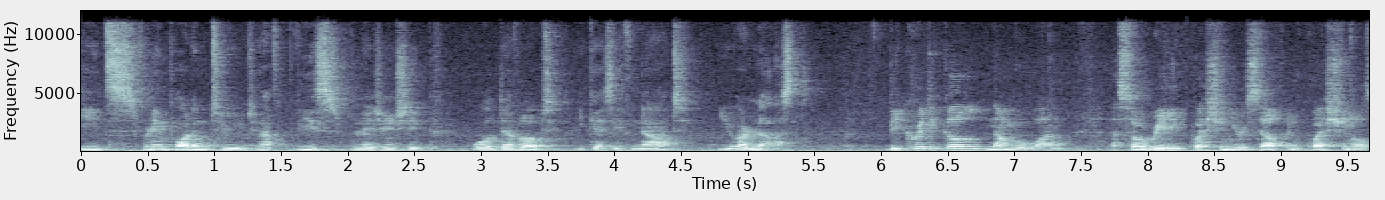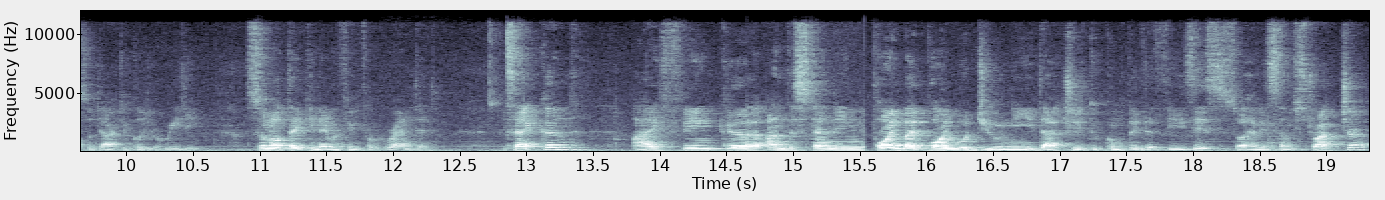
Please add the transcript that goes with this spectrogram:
It's really important to, to have this relationship well developed because if not, you are lost. Be critical, number one. So really question yourself and question also the article you're reading. So not taking everything for granted. Second, I think uh, understanding point by point what you need actually to complete the thesis, so having some structure.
